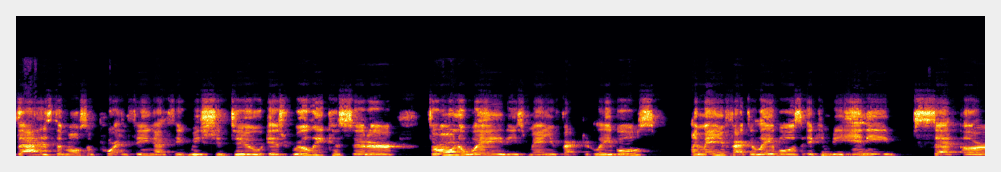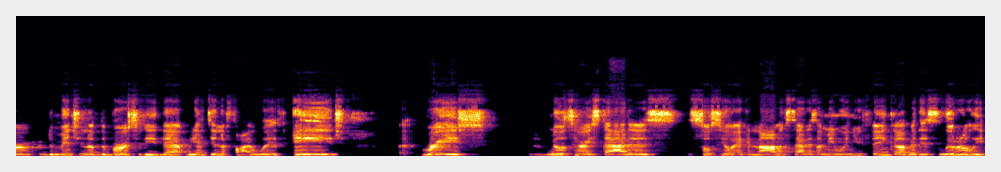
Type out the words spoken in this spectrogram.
that is the most important thing i think we should do is really consider throwing away these manufactured labels. And manufactured labels it can be any set or dimension of diversity that we identify with age race military status, socioeconomic status. I mean, when you think of it, it's literally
